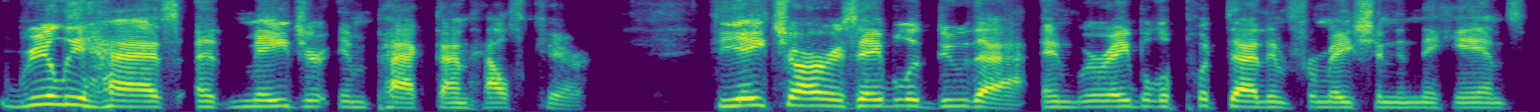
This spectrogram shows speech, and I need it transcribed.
really has a major impact on healthcare. The HR is able to do that, and we're able to put that information in the hands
